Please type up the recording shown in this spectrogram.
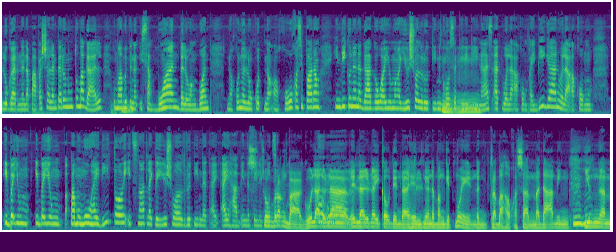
lugar na napapasyalan. Pero nung tumagal, umabot na ng isang buwan, dalawang buwan, naku, nalungkot na ako kasi parang hindi ko na nagagawa yung mga usual routine ko sa Pilipinas at wala akong kaibigan, wala akong iba yung iba yung pamumuhay dito. It's not like the usual routine that I I have in the Philippines. Sobrang bago lalo Oo. na eh, lalo na ikaw din dahil nga nabanggit mo eh nagtrabaho ka sa madaming yung um,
